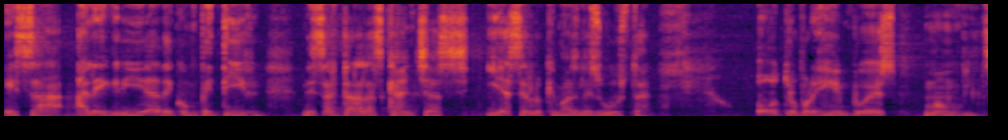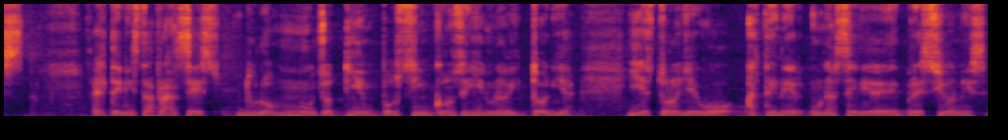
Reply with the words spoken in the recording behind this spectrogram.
esa alegría de competir, de saltar a las canchas y hacer lo que más les gusta. Otro, por ejemplo, es Monfils. El tenista francés duró mucho tiempo sin conseguir una victoria y esto lo llevó a tener una serie de depresiones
